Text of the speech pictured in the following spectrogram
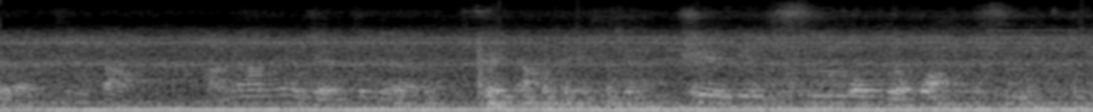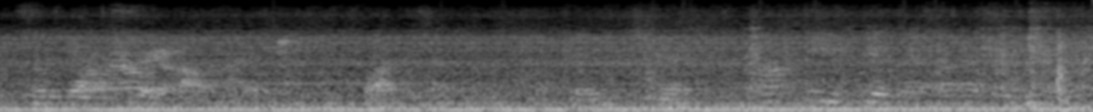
的隧道，啊，那目前这个隧道呢已经确定施工的话是。就是要睡好才完成。然后一遍呢，大概就。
